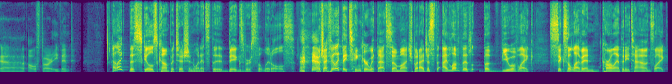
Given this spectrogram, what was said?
uh, all star event. I like the skills competition when it's the bigs versus the littles, which I feel like they tinker with that so much. But I just I love the the view of like six eleven Karl-Anthony Towns like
